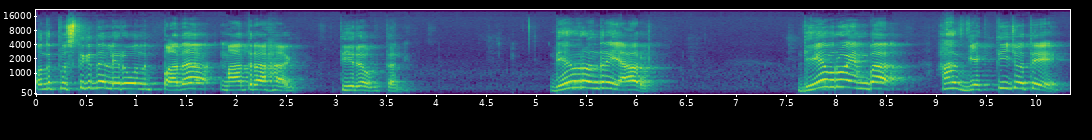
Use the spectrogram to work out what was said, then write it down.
ಒಂದು ಪುಸ್ತಕದಲ್ಲಿರೋ ಒಂದು ಪದ ಮಾತ್ರ ಹಾಗೆ ತೀರ ಹೋಗ್ತಾನೆ. ದೇವರು ಅಂದರೆ ಯಾರು? ದೇವರು ಎಂಬ ಆ ವ್ಯಕ್ತಿ ಜೊತೆ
